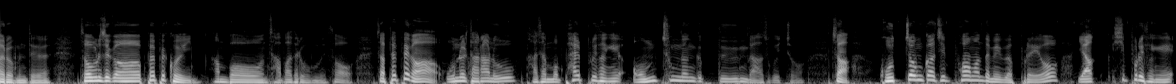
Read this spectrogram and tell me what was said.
여러분들 자 오늘 제가 페페코인 한번 잡아 들어 보면서 자 페페가 오늘 달한 후 다시 한번 8% 이상의 엄청난 급등 나와주고 있죠 자 고점까지 포함한다면 몇 프로예요? 약 10% 이상의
